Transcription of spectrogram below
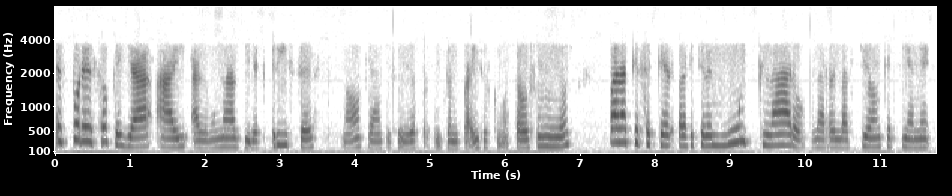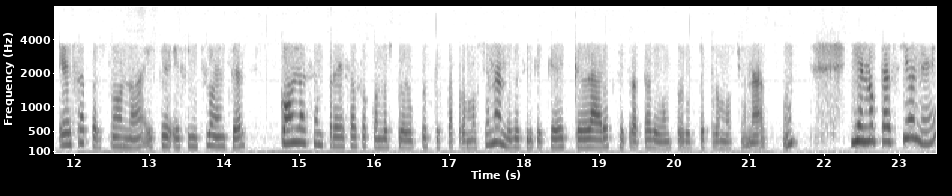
Es por eso que ya hay algunas directrices, ¿no? Que han sucedido, por ejemplo, en países como Estados Unidos, para que se quede, para que quede muy claro la relación que tiene esa persona, ese ese influencer con las empresas o con los productos que está promocionando, es decir, que quede claro que se trata de un producto promocionado, Y en ocasiones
